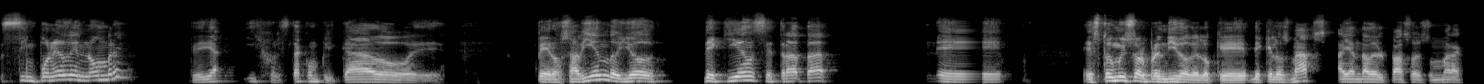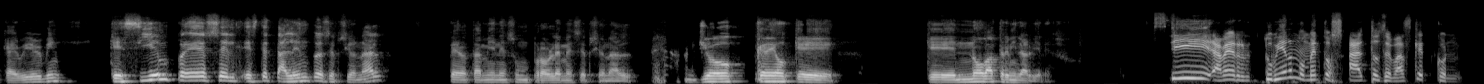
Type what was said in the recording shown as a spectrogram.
sin ponerle nombre, te diría, híjole, está complicado, eh, pero sabiendo yo de quién se trata, eh, Estoy muy sorprendido de lo que, de que los Maps hayan dado el paso de sumar a Kyrie Irving, que siempre es este talento excepcional, pero también es un problema excepcional. Yo creo que, que no va a terminar bien eso. Sí, a ver, tuvieron momentos altos de básquet con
